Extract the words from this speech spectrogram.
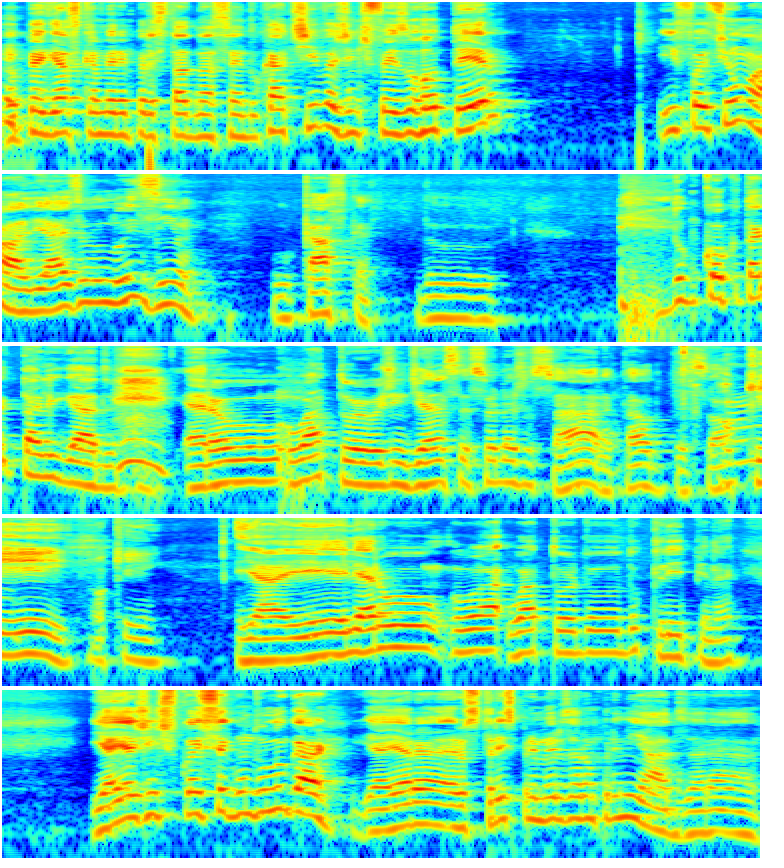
Eu peguei as câmeras emprestadas na ação educativa, a gente fez o roteiro e foi filmar. Aliás, o Luizinho, o Kafka, do. Do Coco tá, tá ligado. Era o, o ator. Hoje em dia é assessor da Jussara tal, do pessoal. Ok, ok. E aí ele era o, o, o ator do, do clipe, né? E aí a gente ficou em segundo lugar. E aí era, era- os três primeiros eram premiados. Era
